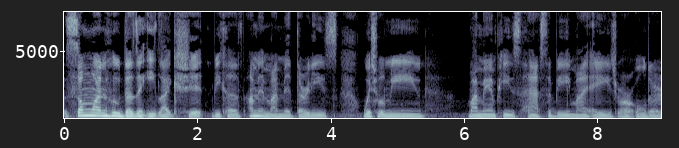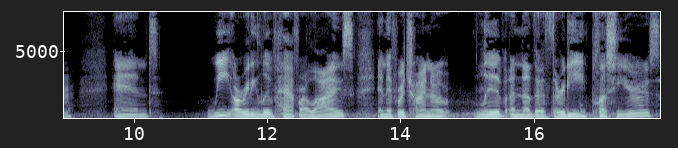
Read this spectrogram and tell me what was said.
someone who doesn't eat like shit because I'm in my mid 30s, which will mean my man piece has to be my age or older. And we already live half our lives. And if we're trying to live another 30 plus years,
